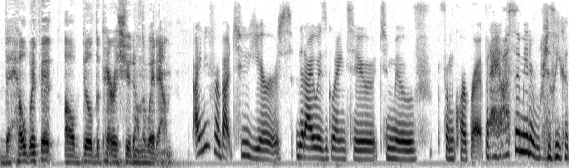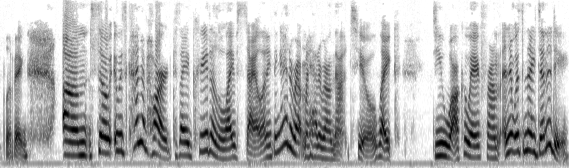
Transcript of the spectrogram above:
the hell with it, I'll build the parachute on the way down? I knew for about two years that I was going to to move from corporate, but I also made a really good living. Um, so it was kind of hard because I had created a lifestyle, and I think I had to wrap my head around that too. Like, do you walk away from? And it was an identity.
